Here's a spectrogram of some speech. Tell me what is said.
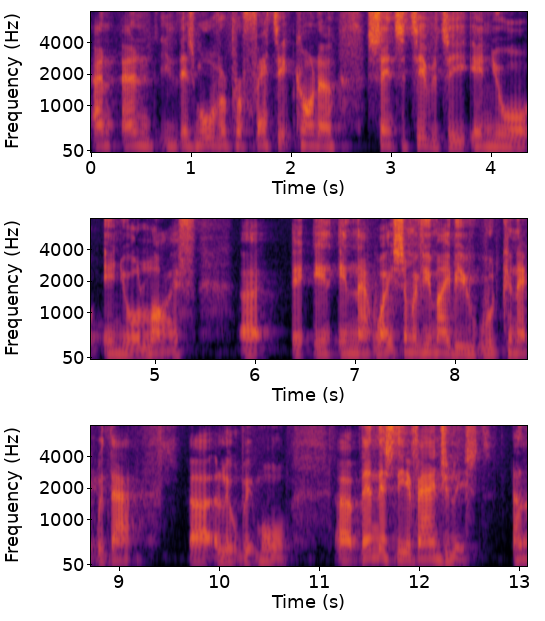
and and there's more of a prophetic kind of sensitivity in your in your life uh, in, in, that way. Some of you maybe would connect with that uh, a little bit more. Uh, then there's the evangelist, and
